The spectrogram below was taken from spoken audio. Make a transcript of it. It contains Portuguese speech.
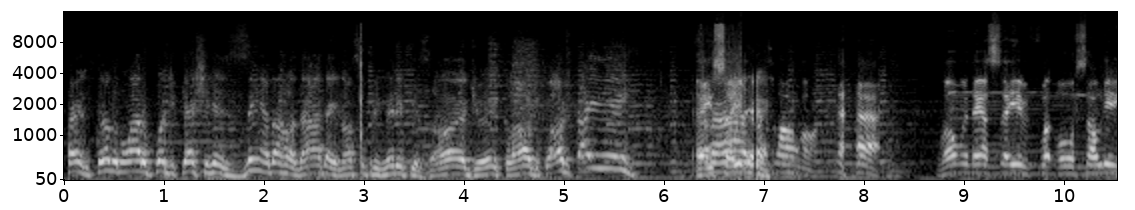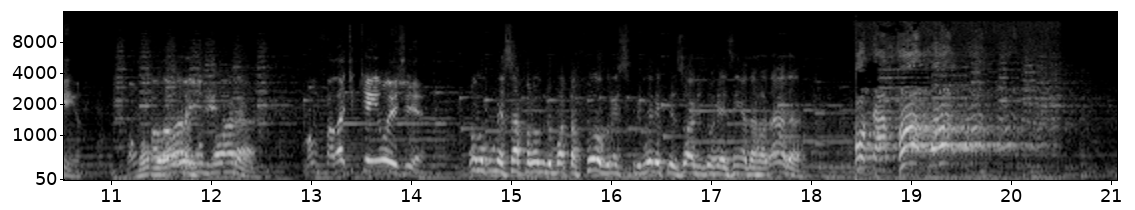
Tá entrando no ar o podcast Resenha da Rodada aí, nosso primeiro episódio. Ei, Cláudio. Cláudio tá aí, hein? Tá é isso aí, área. pessoal. vamos nessa aí, ô Saulinho. Vamos vambora, falar vambora. Vamos falar de quem hoje? Vamos começar falando do Botafogo nesse primeiro episódio do Resenha da Rodada? Botafogo!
